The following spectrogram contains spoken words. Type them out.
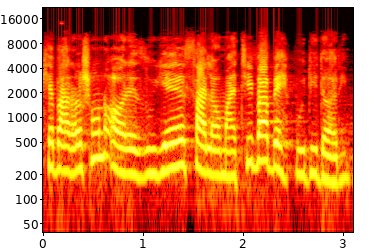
که براشون آرزوی سلامتی و بهبودی داریم.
